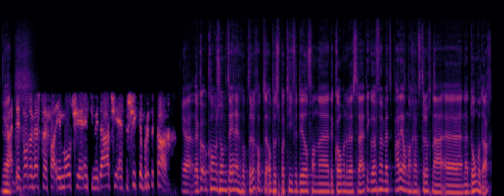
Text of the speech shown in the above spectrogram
ja. ja. dit wordt een wedstrijd van emotie en intimidatie en fysieke brute kracht. Ja, daar komen we zo meteen even op terug, op, de, op het sportieve deel van uh, de komende wedstrijd. Ik wil even met Arjan nog even terug naar, uh, naar donderdag.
